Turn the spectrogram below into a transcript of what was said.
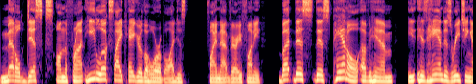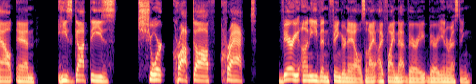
metal discs on the front. He looks like Hagar the Horrible. I just find that very funny. But this this panel of him, he, his hand is reaching out and he's got these short, cropped off, cracked, very uneven fingernails, and I, I find that very very interesting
